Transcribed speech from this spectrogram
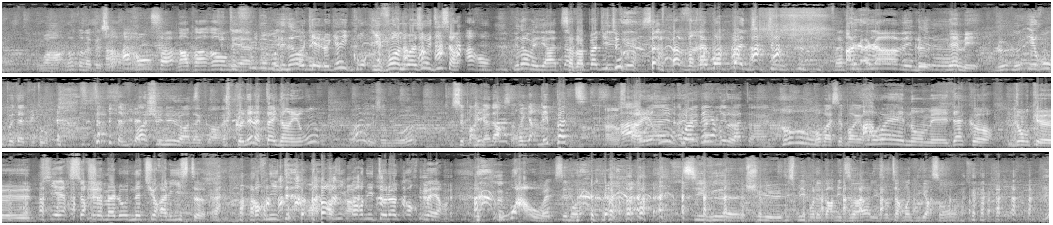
Ou un, non, qu'on appelle ça Un hareng, ça Non, pas un hareng, mais. mais non, ok, le gars, il, il, voit un oiseau, il dit c'est un hareng. Mais non, mais il y a Ça va pas du tout. Ça va vraiment pas du tout. Bah, oh là là, mais le. mais... le, héron, peut-être plutôt. Ah, je suis nul, d'accord. Tu connais la taille d'un héron Ouais, sont beaux. C'est pas un canard ça. Regarde les pattes. Ah, ah un héros quoi, merde. Pattes, oh. Bon bah c'est pas un héros. Ah ouais, non mais d'accord. Donc euh, Pierre Sœur Chamallow, naturaliste, ornithologue hors pair. Waouh Ouais, c'est moi. si euh, je suis disponible pour les bar mitzvahs, les enterrements de vie garçons.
